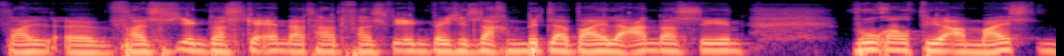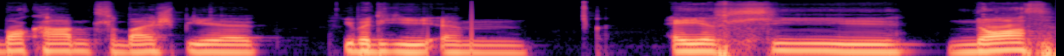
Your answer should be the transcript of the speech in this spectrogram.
weil, äh, falls sich irgendwas geändert hat, falls wir irgendwelche Sachen mittlerweile anders sehen, worauf wir am meisten Bock haben, zum Beispiel über die ähm, AFC North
